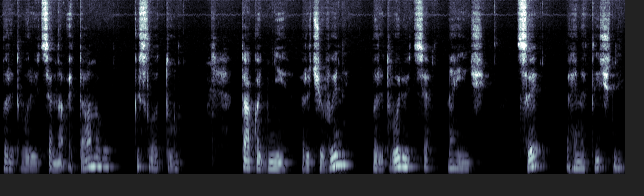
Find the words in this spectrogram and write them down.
перетворюється на етанову кислоту. Так одні речовини перетворюються на інші. це генетичний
